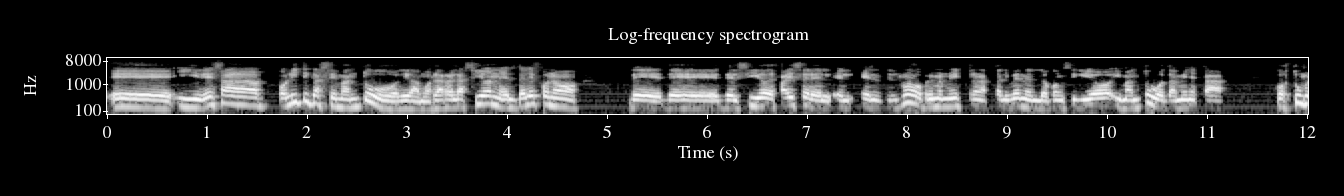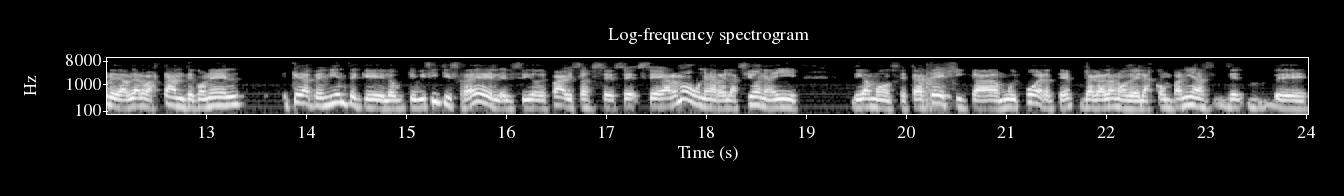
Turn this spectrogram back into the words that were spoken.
eh, y de esa política se mantuvo, digamos, la relación, el teléfono de, del CEO de Pfizer, el, el, nuevo primer ministro Naftali Bennett lo consiguió y mantuvo también esta costumbre de hablar bastante con él, queda pendiente que lo que visite Israel, el CEO de Pfizer, se, se, armó una relación ahí, digamos, estratégica muy fuerte, ya que hablamos de las compañías de,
